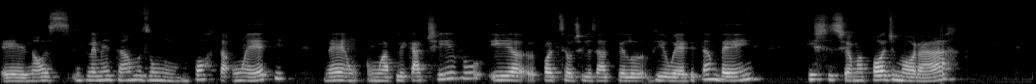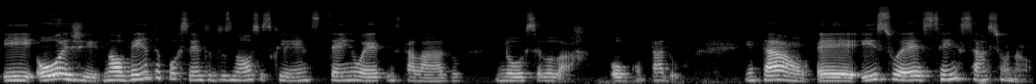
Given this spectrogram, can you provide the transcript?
É, nós implementamos um porta, um app, né, um, um aplicativo e uh, pode ser utilizado pelo via web também, que se chama Pode Morar. E hoje 90% dos nossos clientes têm o app instalado no celular ou computador. Então, é, isso é sensacional.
